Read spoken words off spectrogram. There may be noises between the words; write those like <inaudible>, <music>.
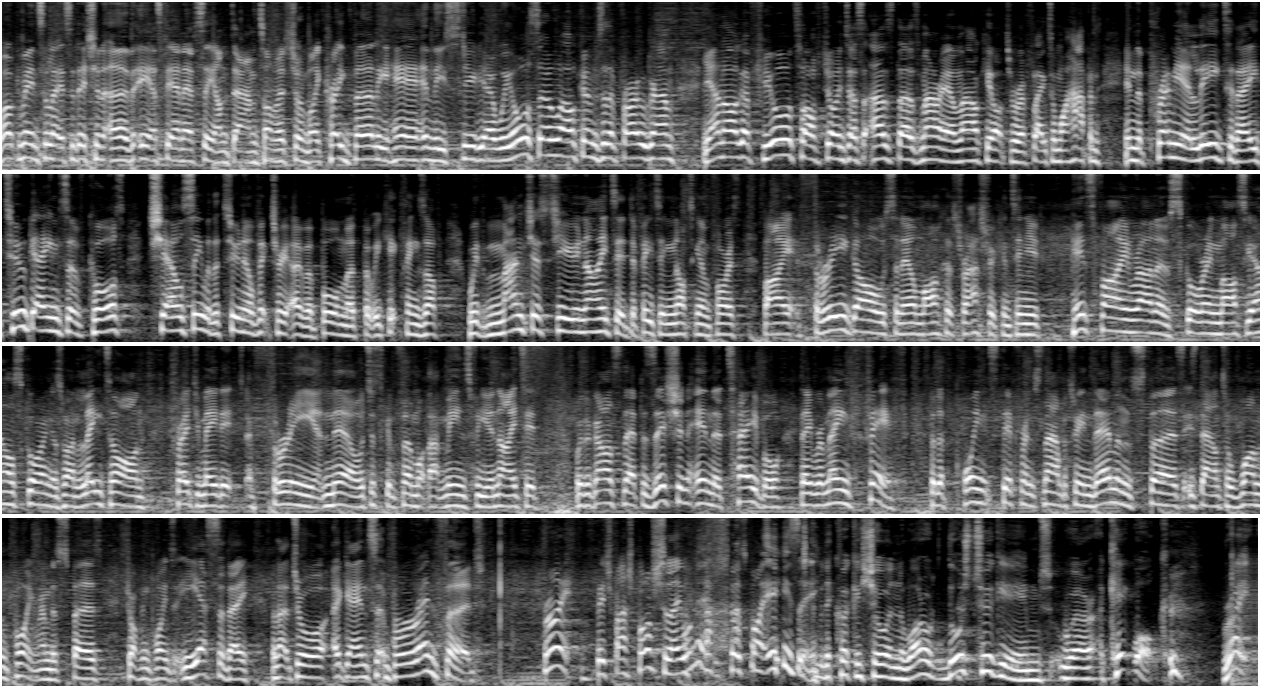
Welcome into the latest edition of ESPN FC. I'm Dan Thomas, joined by Craig Burley here in the studio. We also welcome to the programme Jan Åge Fjortoft joins us, as does Mario Melchiot, to reflect on what happened in the Premier League today. Two games, of course. Chelsea with a 2 0 victory over Bournemouth, but we kick things off with Manchester United defeating Nottingham Forest by three goals to nil. Marcus Rashford continued his fine run of scoring. Martial scoring as well. Late on, Fred, you made it 3 0. Just to confirm what that means for United. With regards to their position in the table, they remain fifth, but the points difference now between them and Spurs is down to one point. Remember, Spurs dropping points yesterday with that draw against Brentford. Right, bish bash bosh today, wasn't it? It was quite <laughs> easy. the quickest show in the world. Those two games were a cakewalk. Right.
